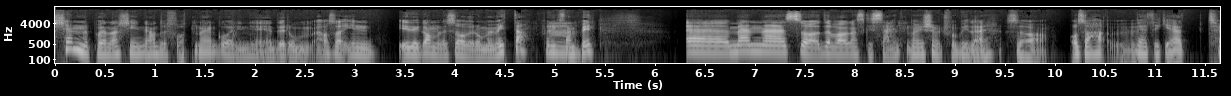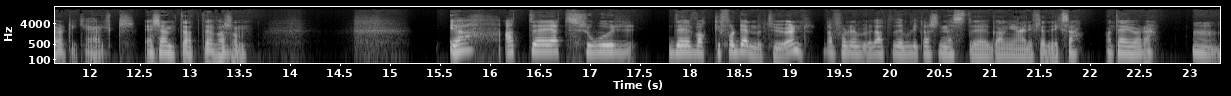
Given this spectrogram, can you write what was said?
kjenne på energien jeg hadde fått når jeg går inn i det rommet, altså inn i det gamle soverommet mitt, da, for Mm. eksempel. Eh, men eh, så det var ganske seint når vi kjørte forbi der, så Og så vet ikke, jeg turte ikke helt. Jeg kjente at det var sånn Ja, at eh, jeg tror det var ikke for denne turen. Det, at det blir kanskje neste gang jeg er i Fredrikstad. At jeg gjør det. Mm.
